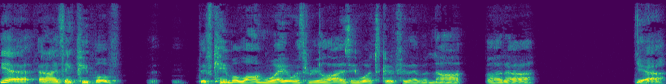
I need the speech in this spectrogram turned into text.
yeah, and I think people have they've came a long way with realizing what's good for them and not. But uh yeah.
